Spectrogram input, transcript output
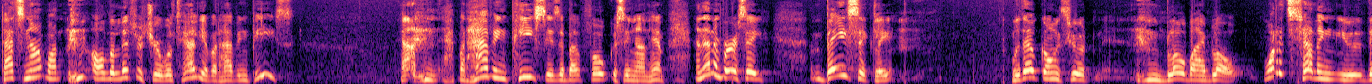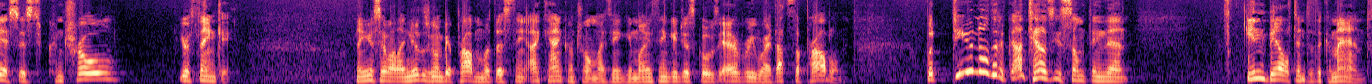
That's not what all the literature will tell you about having peace. but having peace is about focusing on Him. And then in verse 8, basically, without going through it blow by blow, what it's telling you this is to control your thinking. Now you say, well, I knew there was going to be a problem with this thing. I can't control my thinking. My thinking just goes everywhere. That's the problem. But do you know that if God tells you something, then inbuilt into the command,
